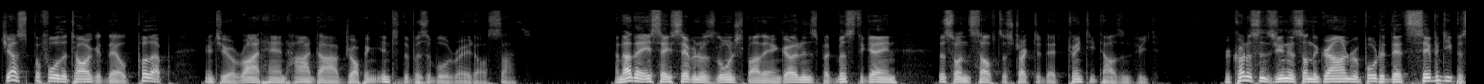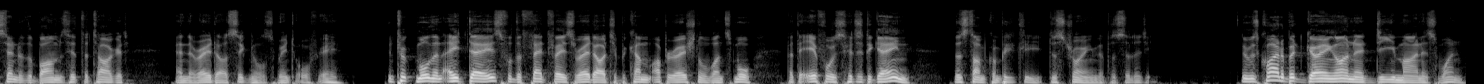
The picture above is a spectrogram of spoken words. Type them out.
Just before the target, they'll pull up into your right hand high dive, dropping into the visible radar sights. Another SA 7 was launched by the Angolans but missed again this one self destructed at 20,000 feet. Reconnaissance units on the ground reported that 70% of the bombs hit the target and the radar signals went off air. It took more than eight days for the flat face radar to become operational once more, but the Air Force hit it again, this time completely destroying the facility. There was quite a bit going on at D 1.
